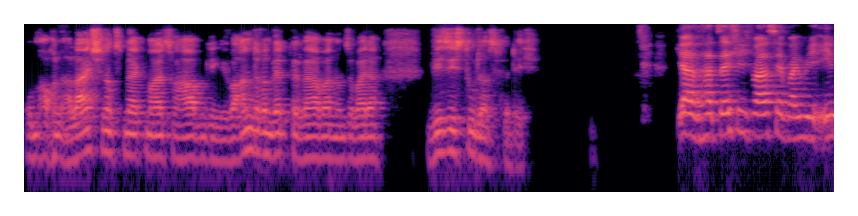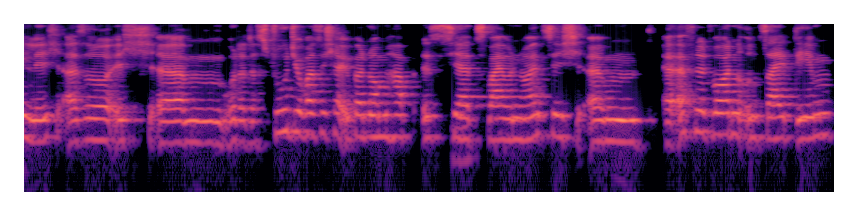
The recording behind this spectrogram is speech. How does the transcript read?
um auch 'n Alleinstellungsmerkmal zu haben gegenüber anderen Wettbewerbern und so weiter. Wie siehst du das für dich? Ja, tatsächlich war es ja bei mir ähnlich. Also, ich, ähm oder das Studio, was ich ja übernommen habe, ist ja 92, ähm, eröffnet worden und seitdem,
